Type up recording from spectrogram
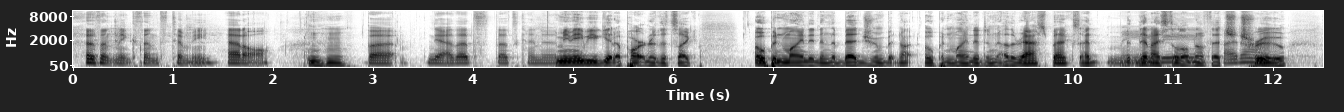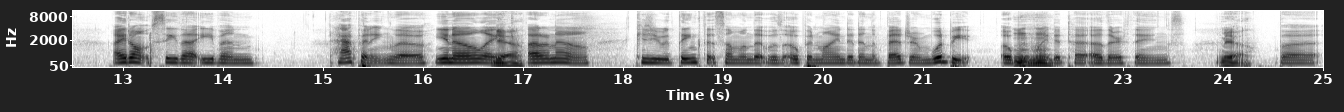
doesn't make sense to me at all. hmm But yeah, that's that's kind of. I mean, maybe you get a partner that's like open minded in the bedroom, but not open minded in other aspects. I, but then I still don't know if that's I true. I don't see that even happening though. You know, like Yeah. I don't know, because you would think that someone that was open minded in the bedroom would be open minded to other things, Yeah. but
